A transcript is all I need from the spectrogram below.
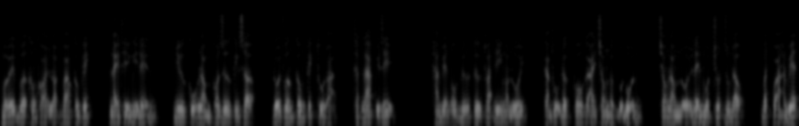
Mới vừa không khỏi lọt vào công kích, này thì nghĩ đến, như cũ lòng có dư kinh sợ, đối phương công kích thủ đoạn, thật là quỷ dị. Hàn viễn ôm nữ tử thoát đi ngọn núi, cảm thụ được cô gái trong ngực buồn buồn, trong lòng nổi lên một chút rung động, bất quá hắn biết,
